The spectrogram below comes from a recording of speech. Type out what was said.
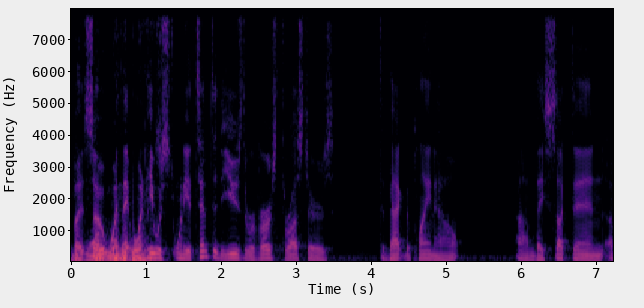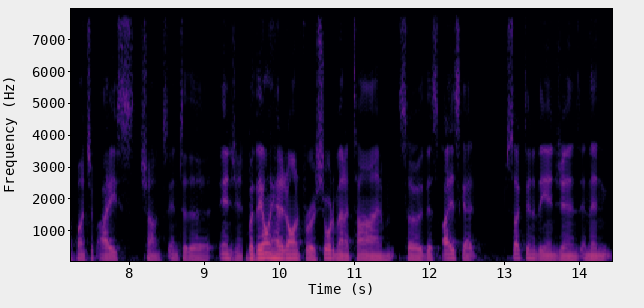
But You so when they, when he was when he attempted to use the reverse thrusters to back the plane out, um, they sucked in a bunch of ice chunks into the engine, but they only had it on for a short amount of time. So this ice got sucked into the engines and then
